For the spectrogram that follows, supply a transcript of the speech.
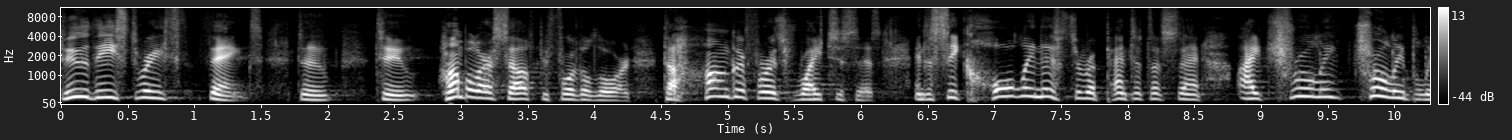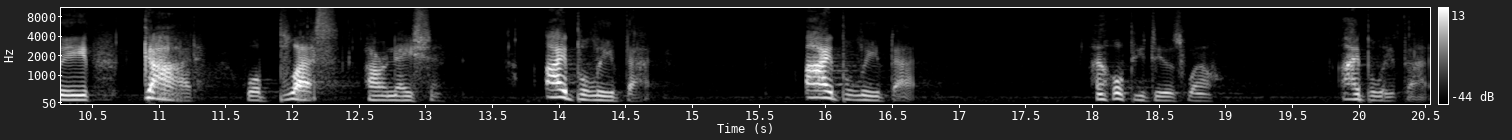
do these three things to, to humble ourselves before the Lord, to hunger for his righteousness, and to seek holiness through repentance of sin, I truly, truly believe God will bless our nation. I believe that. I believe that. I hope you do as well. I believe that.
